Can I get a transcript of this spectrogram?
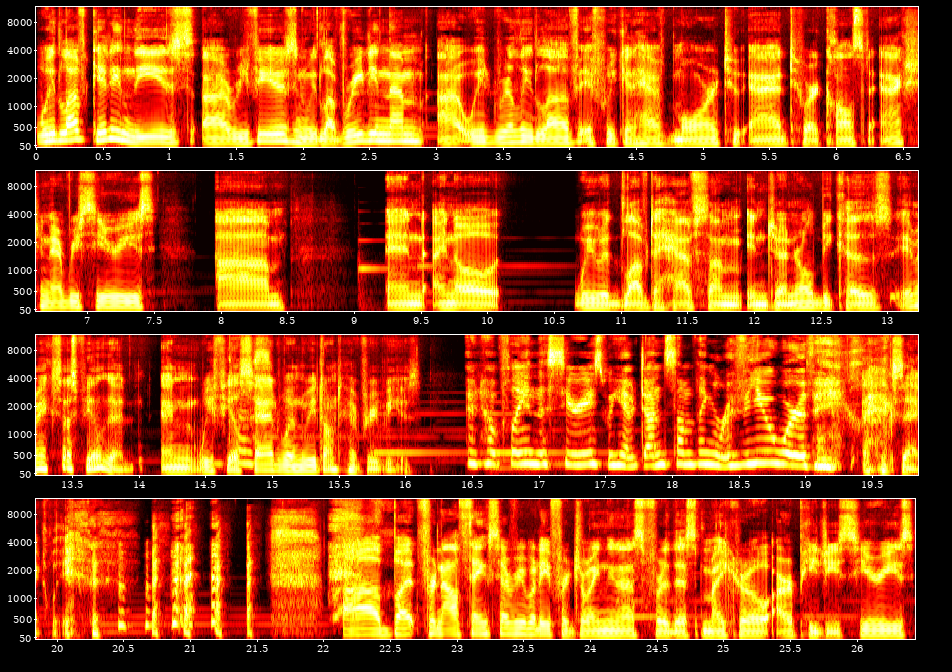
we love getting these uh, reviews and we love reading them. Uh, we'd really love if we could have more to add to our calls to action every series. Um, and I know we would love to have some in general because it makes us feel good. And we feel sad when we don't have reviews. And hopefully in this series we have done something review worthy. exactly. uh, but for now, thanks everybody for joining us for this micro RPG series.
